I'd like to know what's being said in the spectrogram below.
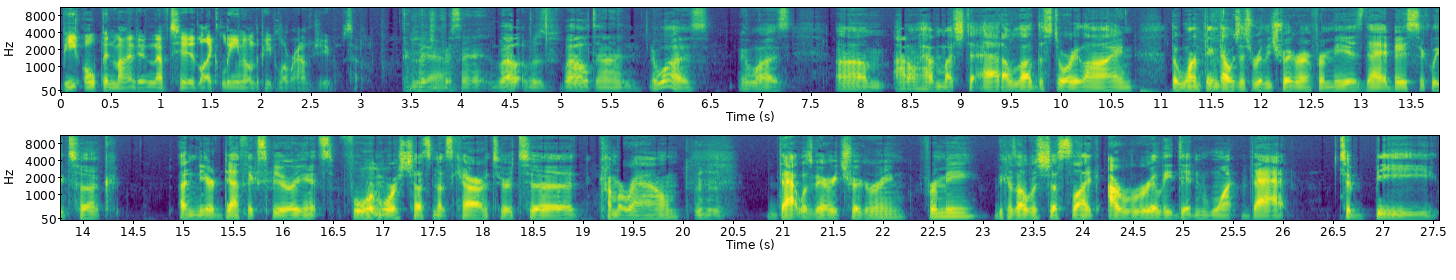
be open-minded enough to like lean on the people around you so hundred percent. Well, it was well done. It was. It was. Um, I don't have much to add. I love the storyline. The one thing that was just really triggering for me is that it basically took a near death experience for Mhm. Morris Chestnut's character to come around. hmm That was very triggering for me because I was just like, I really didn't want that to be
